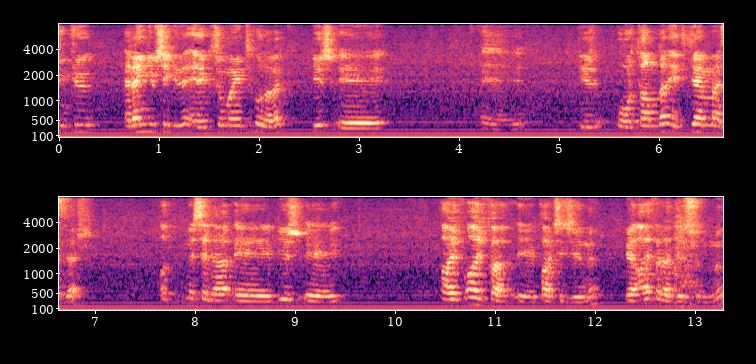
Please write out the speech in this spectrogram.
Çünkü herhangi bir şekilde elektromanyetik olarak bir e, e, bir ortamdan etkilenmezler. Mesela e, bir e, alfa, alfa e, parçacığını veya alfa radyasyonunu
